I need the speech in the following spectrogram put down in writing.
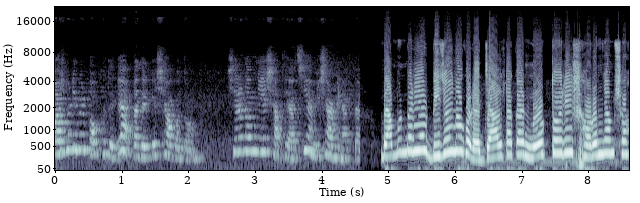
কসবা টিভির পক্ষ থেকে আপনাদেরকে স্বাগতম। শিরোনাম নিয়ে সাথে আছি আমি শারমিন আক্তার। ব্রাহ্মণবাড়িয়ার বিজয়নগরে জাল টাকার নোট তৈরির সরঞ্জাম সহ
